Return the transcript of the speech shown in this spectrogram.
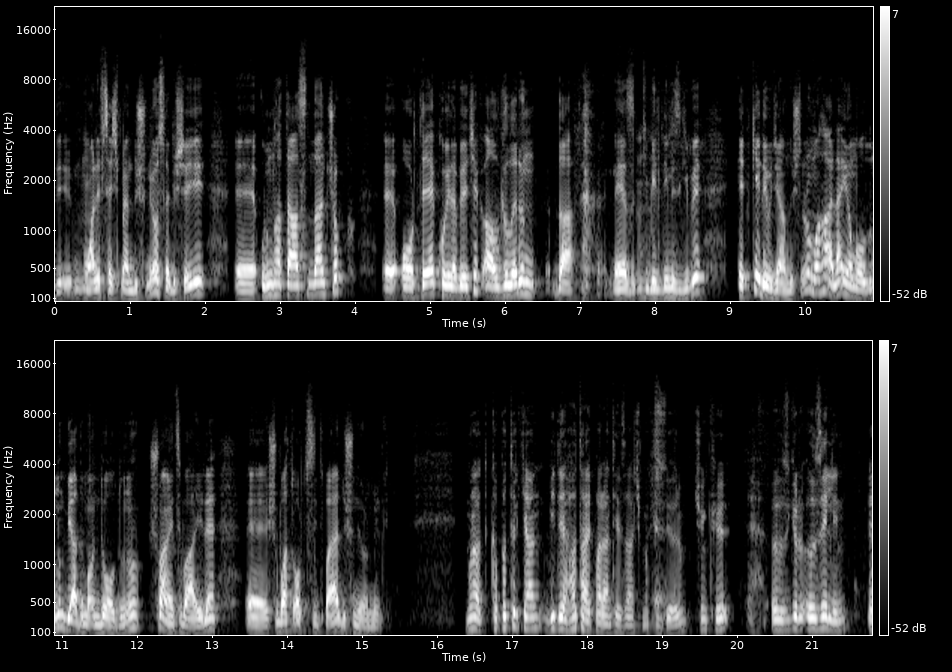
e, muhalif seçmen düşünüyorsa bir şeyi e, onun hatasından çok e, ortaya koyulabilecek algıların da ne yazık ki bildiğimiz gibi etki edebileceğini düşünüyorum ama hala İmamoğlu'nun bir adım önde olduğunu şu an itibariyle e, Şubat ortası itibariyle düşünüyorum mümkün. Murat kapatırken bir de Hatay parantezi açmak evet. istiyorum. Çünkü Özgür Özel'in e,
